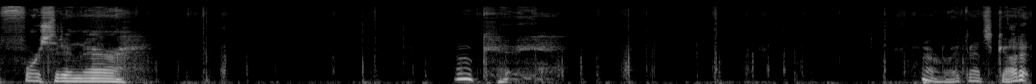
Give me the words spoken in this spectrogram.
Force it in there. Okay. All right, that's got it.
